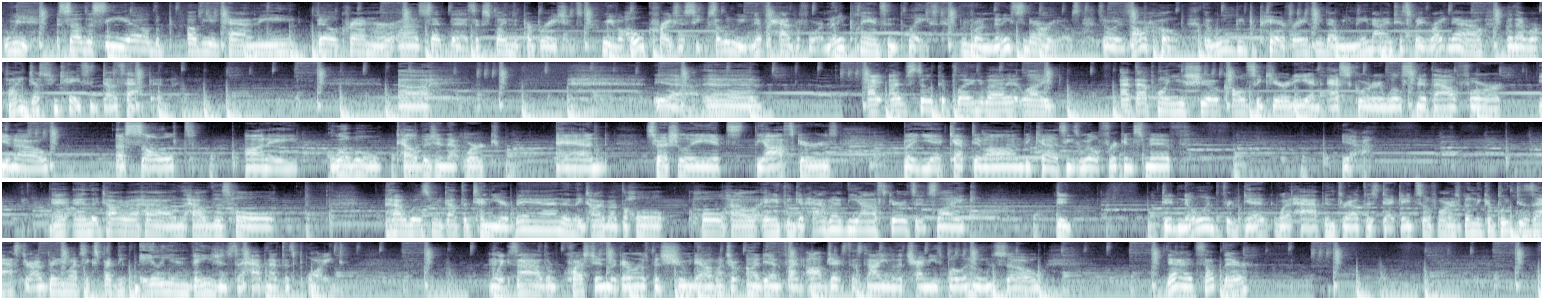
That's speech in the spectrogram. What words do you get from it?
we so the CEO of the, of the academy, Bill Kramer, uh, said this. Explained the preparations. We have a whole crisis team, something we've never had before. Many plans in place. We've run many scenarios, so it is our hope that we will be prepared for anything that we may not anticipate right now, but that we're planning just in case it does happen. Uh, yeah. Uh, I I'm still complaining about it. Like at that point you should have called security and escorted Will Smith out for, you know, assault on a global television network and especially it's the Oscars, but yeah, kept him on because he's Will freaking Smith. Yeah. And, and, they talk about how how this whole how Will Smith got the 10 year ban and they talk about the whole whole how anything could happen at the Oscars. It's like did did no one forget what happened throughout this decade so far? It's been a complete disaster. I'm pretty much expecting alien invasions to happen at this point. I'm like, it's not out of the question. The government's been shooting down a bunch of unidentified objects that's not even the Chinese balloon, so yeah, it's up there.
